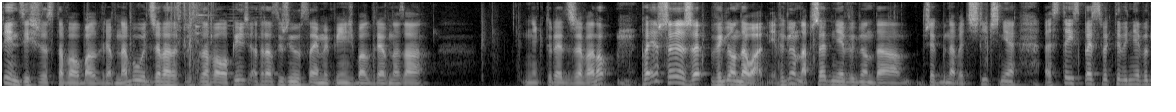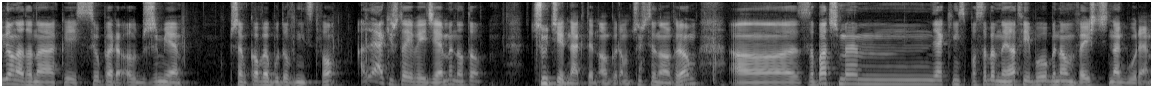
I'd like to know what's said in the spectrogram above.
więcej się dostawało bal drewna. Były drzewa, za które dostawało 5, a teraz już nie dostajemy 5 bal drewna za niektóre drzewa. No, powiem szczerze, że wygląda ładnie. Wygląda przednie, wygląda jakby nawet ślicznie. Z tej perspektywy nie wygląda to na jakieś super olbrzymie przemkowe budownictwo, ale jak już tutaj wejdziemy, no to czuć jednak ten ogrom, czuć ten ogrom. Zobaczmy, mm, jakim sposobem najłatwiej byłoby nam wejść na górę.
